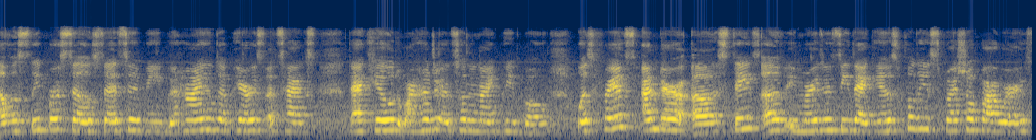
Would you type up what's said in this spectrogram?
of a sleeper cell said to be behind the Paris attacks that killed 129 people. With France under a state of emergency that gives police special powers,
